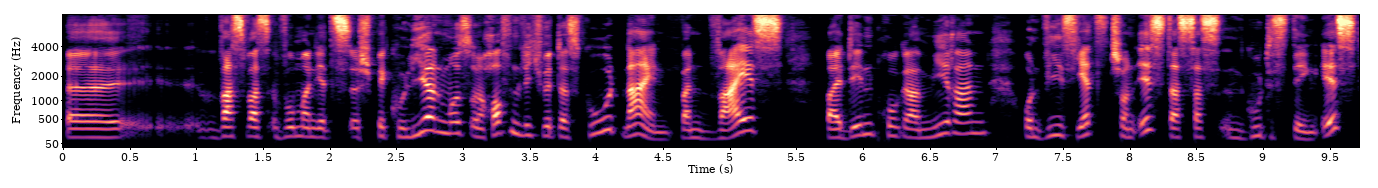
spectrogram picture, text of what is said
äh, was, was, wo man jetzt spekulieren muss und hoffentlich wird das gut. Nein, man weiß bei den Programmierern und wie es jetzt schon ist, dass das ein gutes Ding ist.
